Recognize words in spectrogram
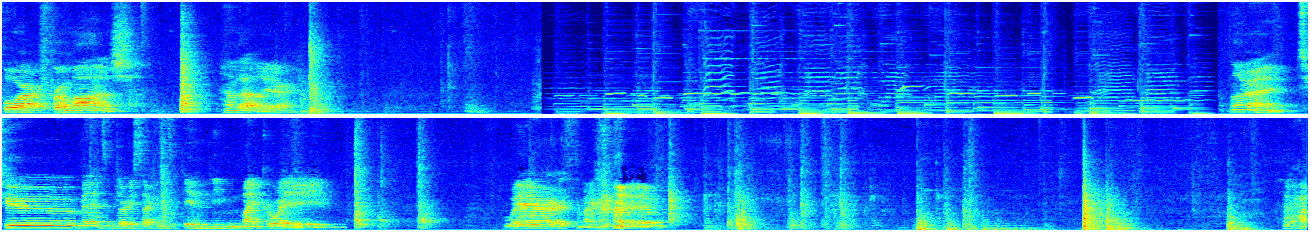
for fromage. Have that later. All right, two minutes and 30 seconds in the microwave. Where's the microwave? To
